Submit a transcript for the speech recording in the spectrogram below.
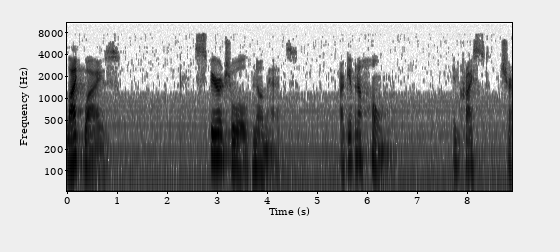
Likewise, spiritual nomads are given a home in Christ's church,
